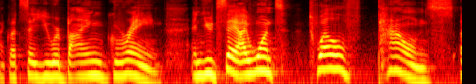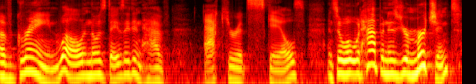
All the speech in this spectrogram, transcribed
like let's say you were buying grain, and you'd say, I want 12 pounds of grain. Well, in those days, they didn't have accurate scales. And so, what would happen is your merchant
